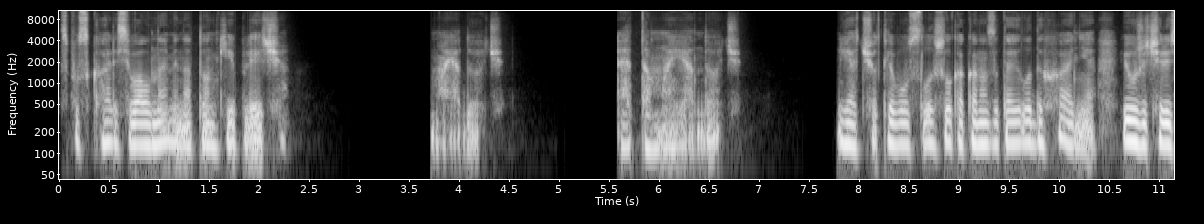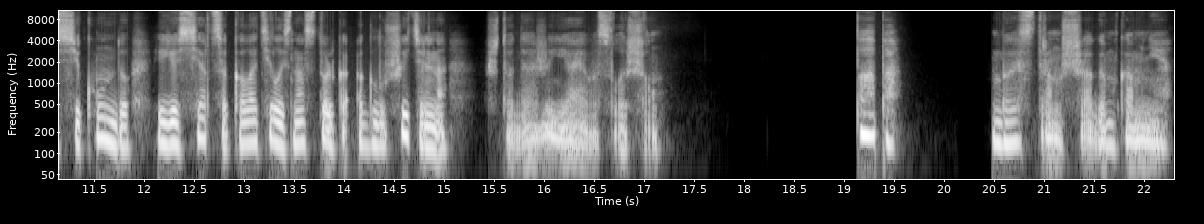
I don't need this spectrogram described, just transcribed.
спускались волнами на тонкие плечи. Моя дочь. Это моя дочь. Я отчетливо услышал, как она затаила дыхание, и уже через секунду ее сердце колотилось настолько оглушительно, что даже я его слышал. «Папа!» Быстрым шагом ко мне,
